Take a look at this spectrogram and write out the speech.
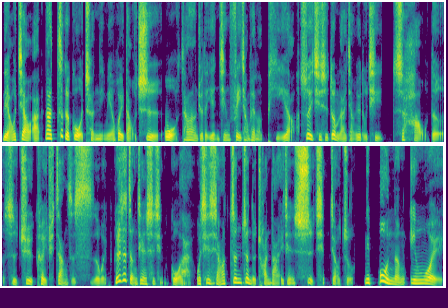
聊教案。那这个过程里面会导致我常常觉得眼睛非常非常的疲劳。所以其实对我们来讲，阅读器是好的，是去可以去这样子思维。可是这整件事情过来，我其实想要真正的传达一件事情，叫做你不能因为。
